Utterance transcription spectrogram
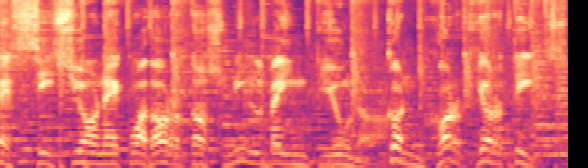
Decisión Ecuador 2021 con Jorge Ortiz.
